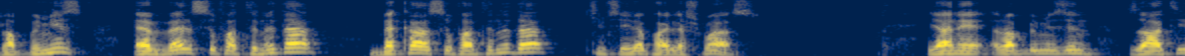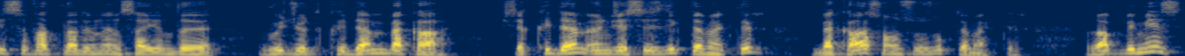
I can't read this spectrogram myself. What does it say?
Rabbimiz evvel sıfatını da beka sıfatını da kimseyle paylaşmaz. Yani Rabbimizin zati sıfatlarının sayıldığı vücut, kıdem, beka. İşte kıdem öncesizlik demektir. Beka sonsuzluk demektir. Rabbimiz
